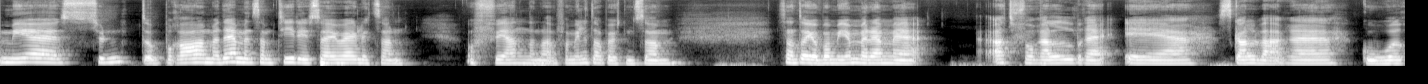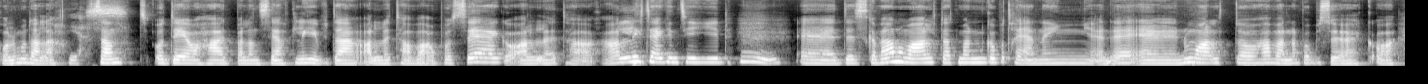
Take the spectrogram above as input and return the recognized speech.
mye sunt og bra med det, men samtidig så er jo jeg litt sånn Uff, igjen den der familieterapeuten som sant, har jobba mye med det med at foreldre er, skal være gode rollemodeller. Yes. Sant? Og det å ha et balansert liv der alle tar vare på seg, og alle tar, har litt egen tid. Mm. Eh, det skal være normalt at man går på trening. Det er normalt å ha venner på besøk. Og,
